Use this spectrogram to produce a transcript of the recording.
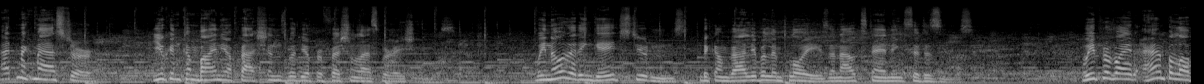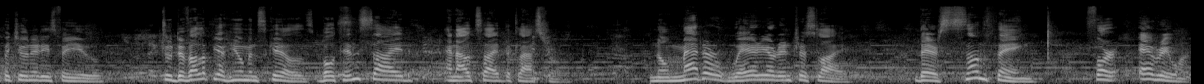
At McMaster, you can combine your passions with your professional aspirations. We know that engaged students become valuable employees and outstanding citizens. We provide ample opportunities for you to develop your human skills both inside and outside the classroom. No matter where your interests lie, there's something for everyone.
